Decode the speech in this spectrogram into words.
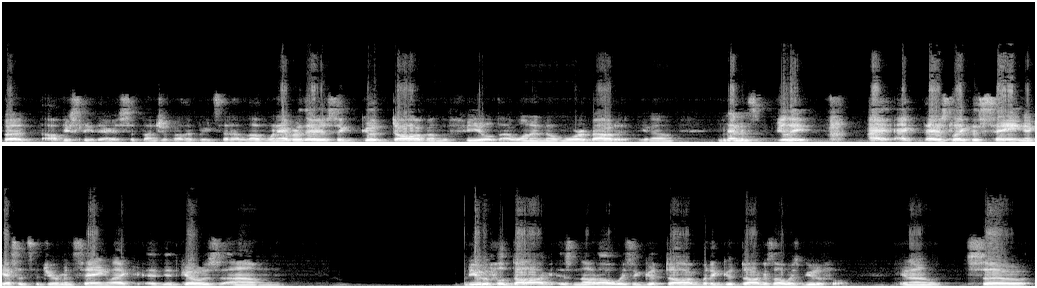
but obviously there's a bunch of other breeds that I love. Whenever there's a good dog on the field, I want to know more about it. You know, and it's really. I, I, there's like this saying, I guess it's the German saying, like it, it goes, um, beautiful dog is not always a good dog, but a good dog is always beautiful. You know, so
